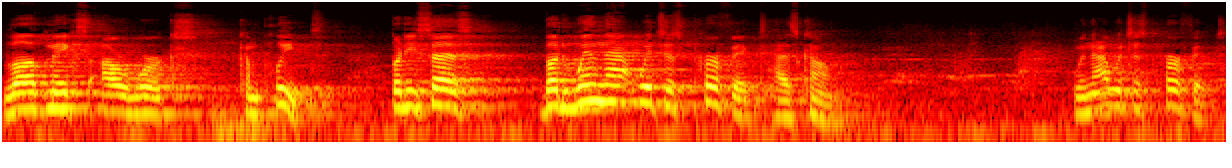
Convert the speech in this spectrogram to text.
Love makes our works complete. But he says, But when that which is perfect has come, when that which is perfect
